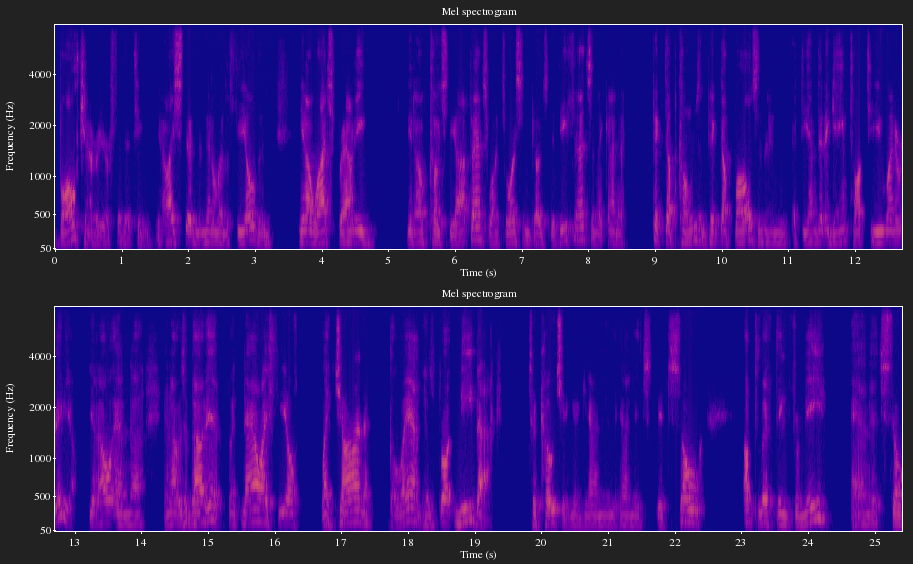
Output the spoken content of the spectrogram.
ball carrier for the team. You know, I stood in the middle of the field and, you know, watched Brownie, you know, coach the offense, watched Orson coach the defense, and I kind of picked up cones and picked up balls, and then at the end of the game, talked to you on the radio. You know, and uh, and that was about it. But now I feel like John Gallant has brought me back to coaching again, and, and it's it's so uplifting for me, and it's so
